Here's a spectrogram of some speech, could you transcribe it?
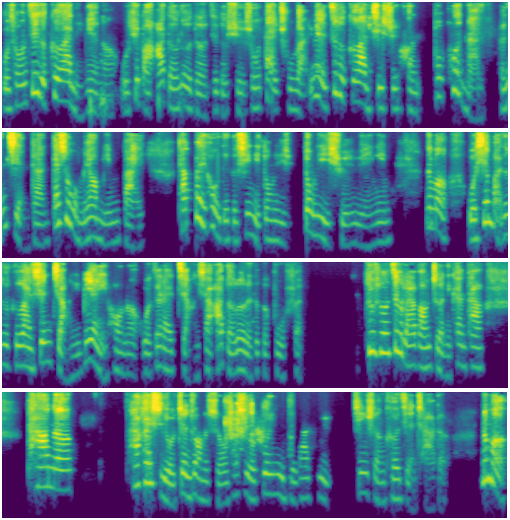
我从这个个案里面呢，我去把阿德勒的这个学说带出来，因为这个个案其实很不困难，很简单，但是我们要明白它背后的一个心理动力动力学原因。那么我先把这个个案先讲一遍以后呢，我再来讲一下阿德勒的这个部分。就是说，这个来访者，你看他，他呢，他开始有症状的时候，他是有闺蜜陪他去精神科检查的，那么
